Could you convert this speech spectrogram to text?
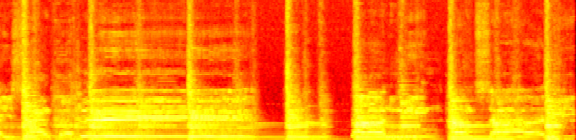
sa isang tabi Tanungin ang sarili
